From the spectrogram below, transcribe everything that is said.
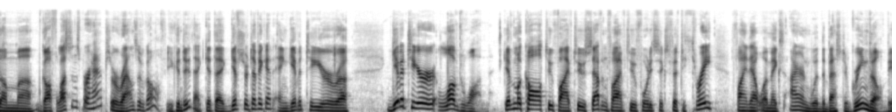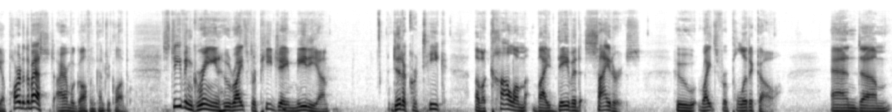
some uh, golf lessons, perhaps, or rounds of golf. You can do that. Get the gift certificate and give it to your uh, give it to your loved one. Give them a call 252-752-4653. Find out what makes Ironwood the best of Greenville. Be a part of the best Ironwood Golf and Country Club. Stephen Green, who writes for PJ Media, did a critique of a column by David Siders, who writes for Politico. And um,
